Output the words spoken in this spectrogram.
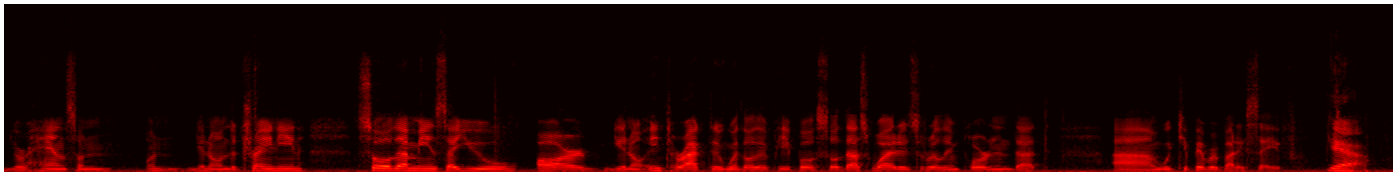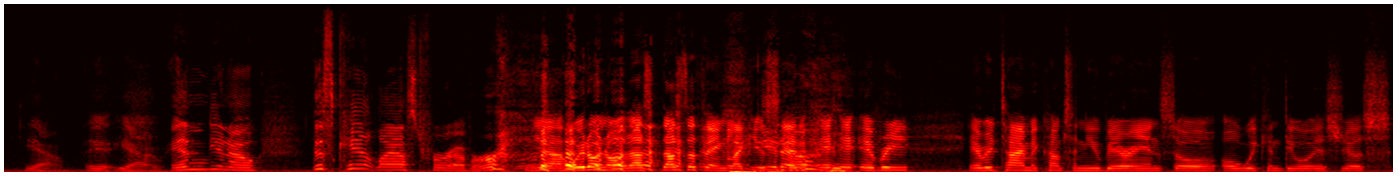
your hands on on you know on the training. So that means that you are you know interacting with other people. So that's why it is really important that um, we keep everybody safe. Yeah, yeah, yeah, and you know, this can't last forever. yeah, we don't know. That's that's the thing. Like you, you said, every every time it comes a new variant, so all we can do is just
